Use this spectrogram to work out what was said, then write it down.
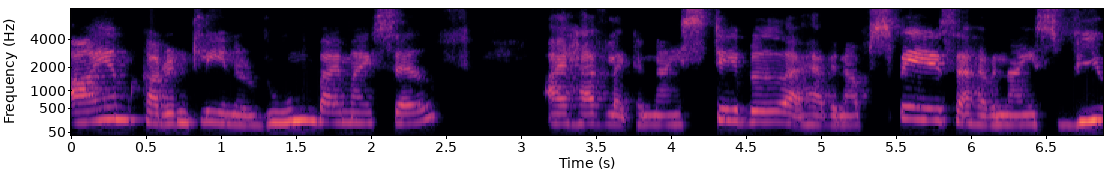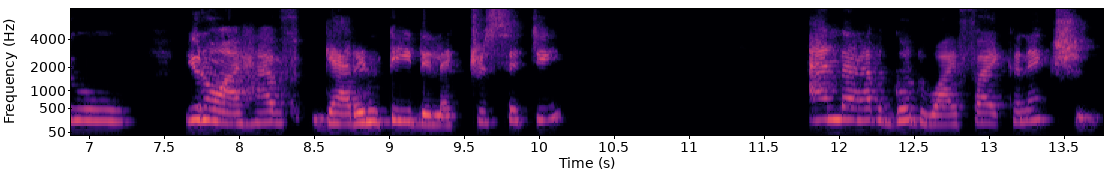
I am currently in a room by myself. I have like a nice table. I have enough space. I have a nice view. You know i have guaranteed electricity and i have a good wi-fi connection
